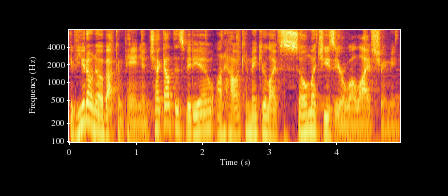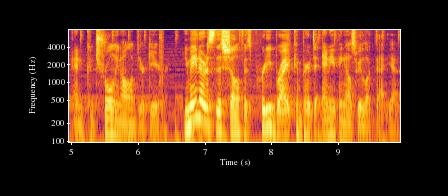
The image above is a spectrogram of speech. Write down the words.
If you don't know about Companion, check out this video on how it can make your life so much easier while live streaming and controlling all of your gear. You may notice this shelf is pretty bright compared to anything else we looked at yet.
